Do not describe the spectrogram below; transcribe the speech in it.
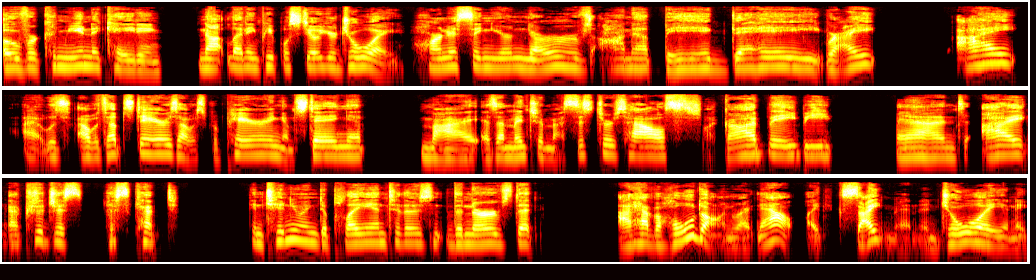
over communicating, not letting people steal your joy, harnessing your nerves on a big day, right? I, I was, I was upstairs. I was preparing. I'm staying at my, as I mentioned, my sister's house, my god baby. And I, I could have just, just kept continuing to play into those, the nerves that I have a hold on right now, like excitement and joy and,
